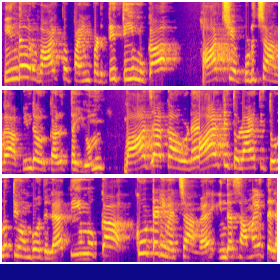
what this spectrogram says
இந்த ஒரு வாய்ப்பை பயன்படுத்தி திமுக ஆட்சியை புடிச்சாங்க அப்படின்ற ஒரு கருத்தையும் பாஜகவோட ஆயிரத்தி தொள்ளாயிரத்தி தொண்ணூத்தி ஒன்பதுல திமுக கூட்டணி வச்சாங்க. இந்த சமயத்துல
